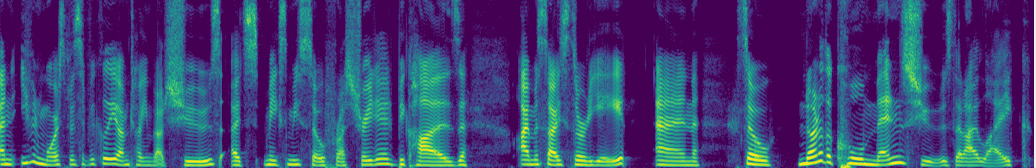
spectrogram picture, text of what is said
And even more specifically, I'm talking about shoes. It makes me so frustrated because I'm a size 38. And so none of the cool men's shoes that I like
